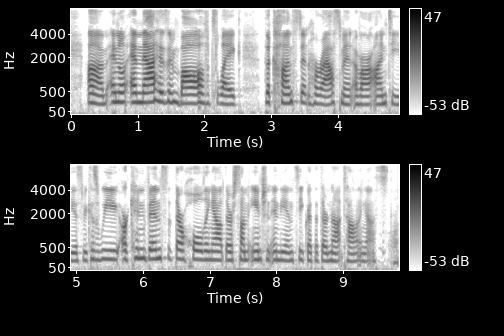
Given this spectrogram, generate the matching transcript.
um, and and that has involved like the constant harassment of our aunties because we are convinced that they're holding out there's some ancient Indian secret that they're not telling us. Wow.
